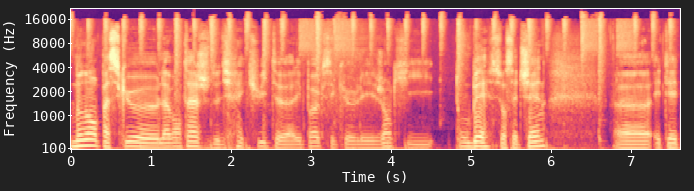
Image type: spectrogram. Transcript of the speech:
Non, non, parce que euh, l'avantage de Direct 8 euh, à l'époque, c'est que les gens qui tombaient sur cette chaîne euh, étaient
